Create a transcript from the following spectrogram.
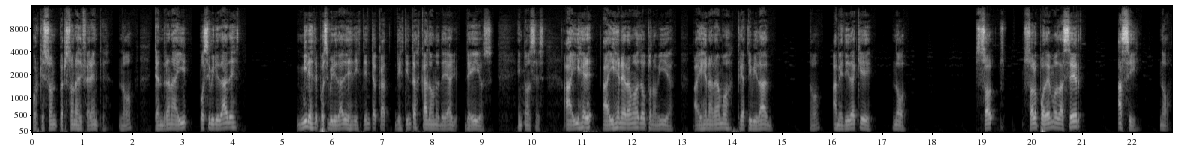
porque son personas diferentes, ¿no? Tendrán ahí posibilidades, miles de posibilidades distintas, distintas cada uno de, ellos. Entonces, ahí, ahí generamos autonomía, ahí generamos creatividad, ¿no? A medida que, no, solo podemos hacer así, no,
